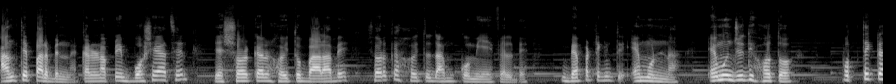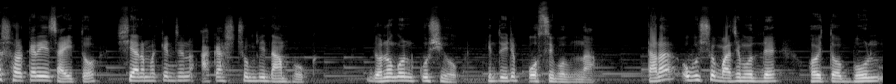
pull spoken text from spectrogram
আনতে পারবেন না। কারণ আপনি বসে আছেন যে সরকার হয়তো বাড়াবে, সরকার হয়তো দাম কমিয়ে ফেলবে। ব্যাপারটা কিন্তু এমন না। এমন যদি হতো, প্রত্যেকটা সরকারই চাইতো শেয়ার মার্কেট যেন আকাশচুম্বী দাম হোক, জনগণ খুশি হোক, কিন্তু এটা পসিবল না। তারা অবশ্য মাঝে মধ্যে হয়তো ভুল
